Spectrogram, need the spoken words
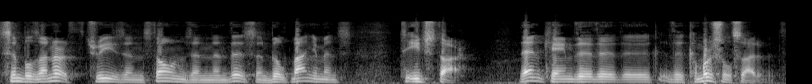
symbols on earth, trees and stones and, and this, and built monuments to each star. Then came the, the, the, the commercial side of it.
